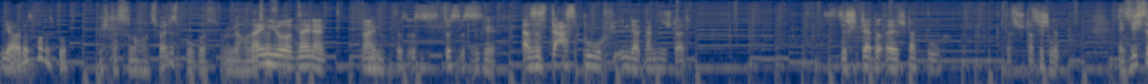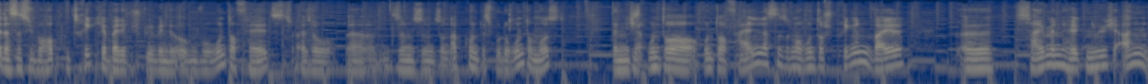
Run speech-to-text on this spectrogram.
Ja, das war das Buch. Nicht, dass da noch ein zweites Buch ist. Nein, einfach nein, nein. Nein, Hm. das ist, das ist. Okay, das ist das Buch in der ganzen Stadt. Das ist das Stadt, äh, Stadtbuch. das Das Stadtbuch. ist Stadt. Ey, siehst du, das ist überhaupt ein Trick hier bei dem Spiel, wenn du irgendwo runterfällst, also äh, so, so, so ein Abgrund ist, wo du runter musst, dann nicht runter, runterfallen lassen, sondern runterspringen, weil äh, Simon hält nämlich an,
